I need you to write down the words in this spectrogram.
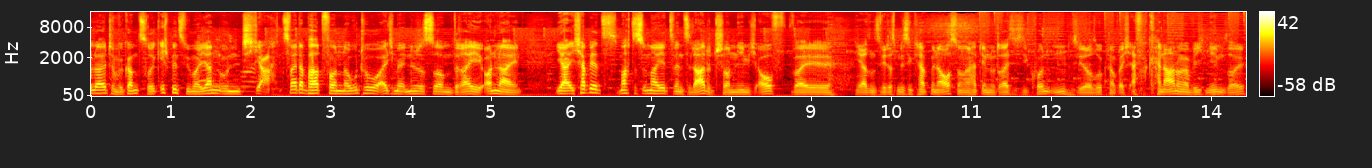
Leute, willkommen zurück. Ich bin's wie immer Jan und ja, zweiter Part von Naruto Ultimate Ninja Storm 3 online. Ja, ich habe jetzt, macht es immer jetzt, wenn es ladet schon, nehme ich auf, weil, ja, sonst wird das ein bisschen knapp mit der Auswahl. Man hat ja nur 30 Sekunden. Das ist wieder so knapp, weil ich einfach keine Ahnung habe, wie ich nehmen soll.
